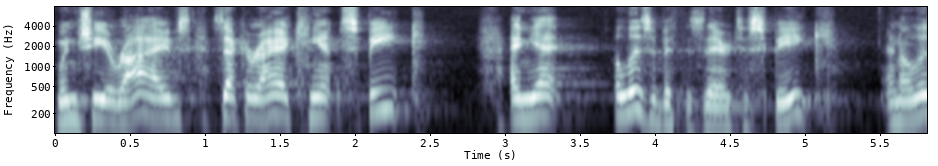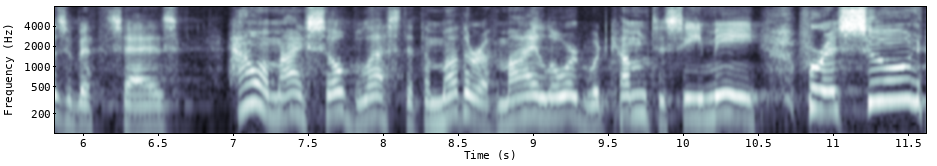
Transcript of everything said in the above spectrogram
When she arrives, Zechariah can't speak, and yet Elizabeth is there to speak. And Elizabeth says, How am I so blessed that the mother of my Lord would come to see me? For as soon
